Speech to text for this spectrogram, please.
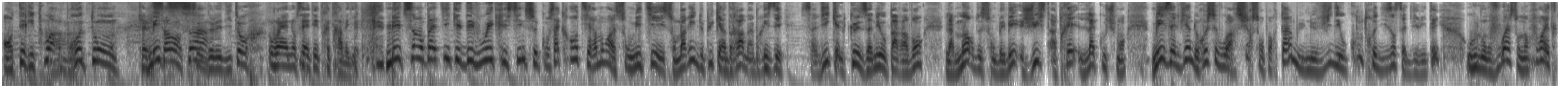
en territoire breton. Quel sens de l'édito Ouais, non, ça a été très travaillé. Médecin empathique et dévoué, Christine se consacre entièrement à son métier et son mari depuis qu'un drame a brisé sa vie quelques années auparavant, la mort de son bébé juste après l'accouchement. Mais elle vient de recevoir sur son portable une vidéo contredisant cette vérité où l'on voit son enfant être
